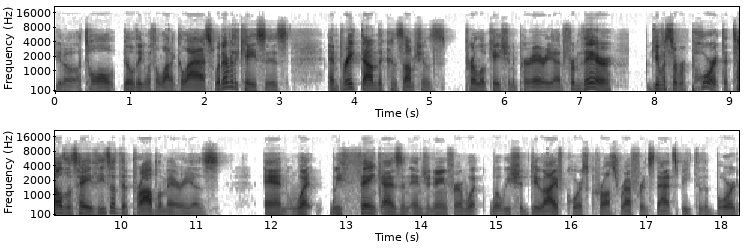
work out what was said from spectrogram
you know a tall building with a lot of glass whatever the case is and break down the consumptions per location and per area. And from there give us a report that tells us hey these are the problem areas and what we think as an engineering firm what what we should do. I of course cross reference that speak to the board.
